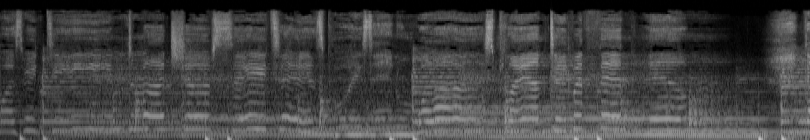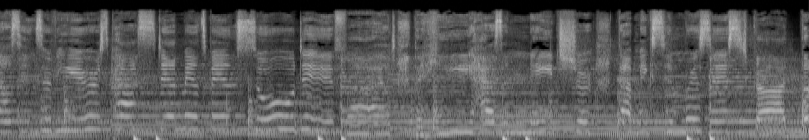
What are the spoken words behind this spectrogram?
was redeemed, much of Satan's poison was planted within him. Thousands of years passed, and man's been so defiled that he has a nature that makes him resist God.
